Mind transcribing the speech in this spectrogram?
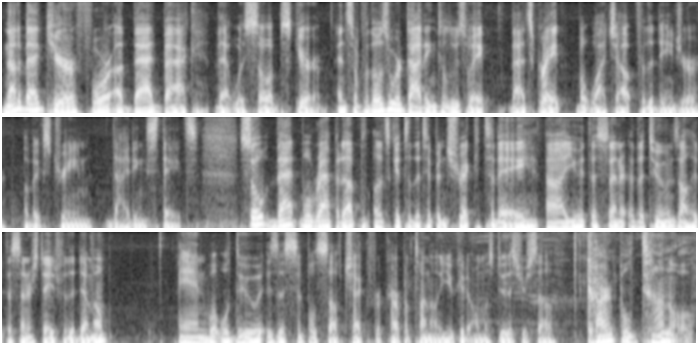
Not a bad cure for a bad back that was so obscure. And so, for those who are dieting to lose weight, that's great, but watch out for the danger of extreme dieting states. So, that will wrap it up. Let's get to the tip and trick today. Uh, you hit the center, the tunes, I'll hit the center stage for the demo. And what we'll do is a simple self check for carpal tunnel. You could almost do this yourself. Carpal tunnel.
